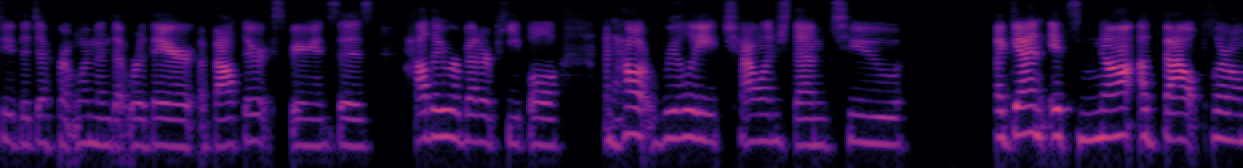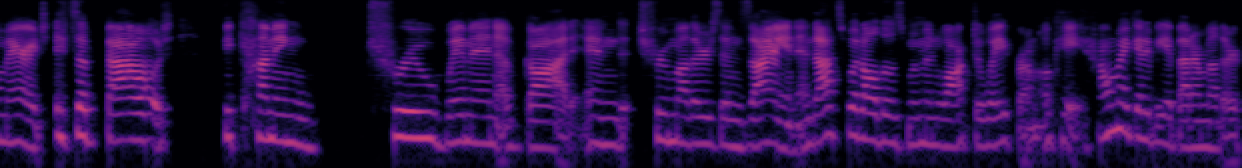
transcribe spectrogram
to the different women that were there about their experiences, how they were better people, and how it really challenged them to, again, it's not about plural marriage, it's about becoming true women of God and true mothers in Zion. And that's what all those women walked away from. Okay, how am I going to be a better mother?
